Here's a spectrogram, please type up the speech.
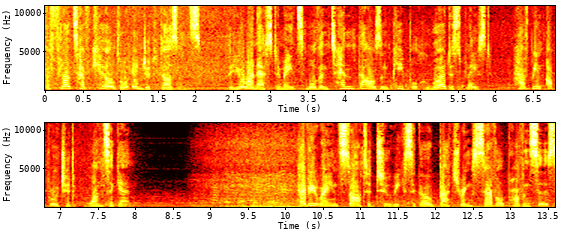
The floods have killed or injured dozens. The UN estimates more than 10,000 people who were displaced have been uprooted once again. Heavy rain started two weeks ago, battering several provinces.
